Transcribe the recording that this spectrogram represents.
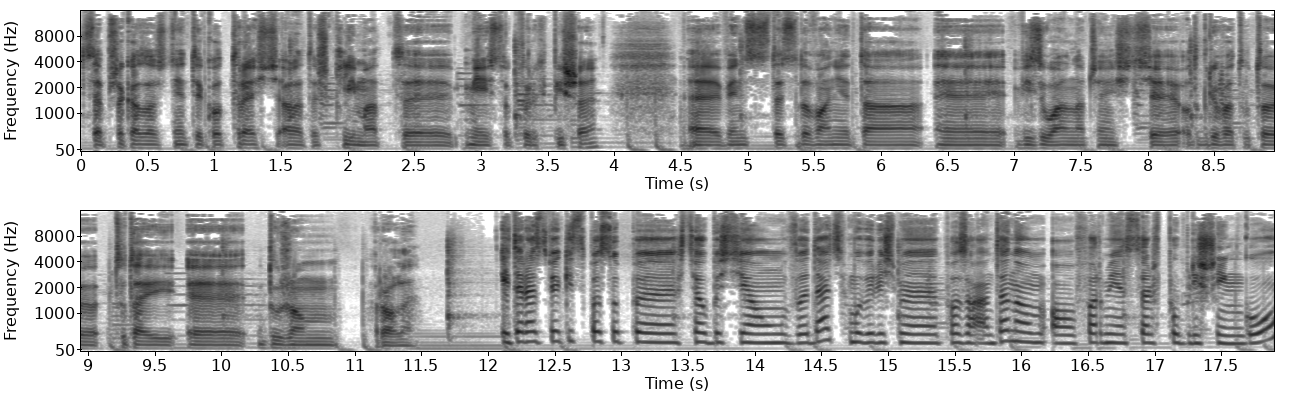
chcę przekazać nie tylko treść, ale też klimat e, miejsc, o których piszę, e, więc zdecydowanie ta wizualna część odgrywa tutaj, tutaj dużą rolę. I teraz w jaki sposób e, chciałbyś ją wydać? Mówiliśmy poza anteną o formie self-publishingu.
